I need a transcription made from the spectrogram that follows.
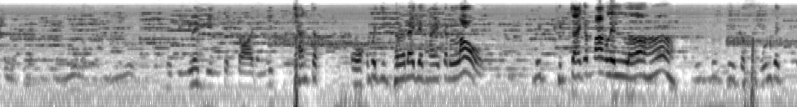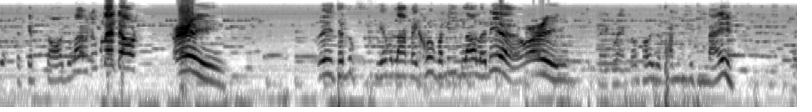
เล่นย่างนี้ลงย่างนี้เธอยิงเล่นยิงเจ็บจออย่างนี้ ฉันจะโอ้เขาไปยิงเธอได้ยังไงกันเล่า ไม่เห็นใจกันบ้างเลยเหรอฮะลูกพี่กระสุนจะจะเก็บต่ออยู่แล้วนึกเล่นเดนเอ้ยเอ้ยฉันต้องเสียเวลาไปเครื่องพันนี้อีกแล้วเหรอเนี่ยเอ้ยแหลกๆต้องคอยจะทันไปถึงไหนแต่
